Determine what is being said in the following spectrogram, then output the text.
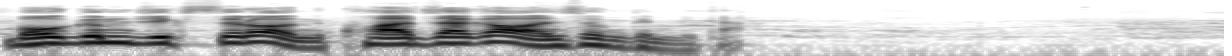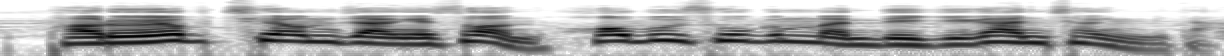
먹음직스런 과자가 완성됩니다. 바로 옆 체험장에선 허브 소금 만들기가 한창입니다.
